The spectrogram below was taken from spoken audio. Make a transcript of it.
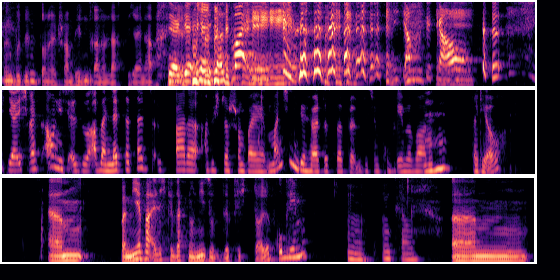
Irgendwo sitzt Donald Trump hinten dran und lacht sich einen ab. Ja, hey, das war ich. ich hab's gekauft. ja, ich weiß auch nicht. Also, aber in letzter Zeit war da, habe ich da schon bei manchen gehört, dass da ein bisschen Probleme waren. Mhm. Bei dir auch? Ähm, bei mir war ehrlich gesagt noch nie so wirklich dolle Probleme. Mhm, okay. Ähm,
